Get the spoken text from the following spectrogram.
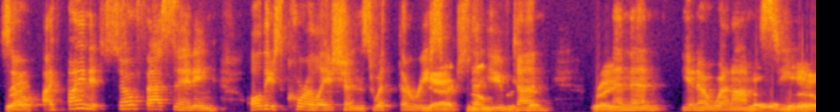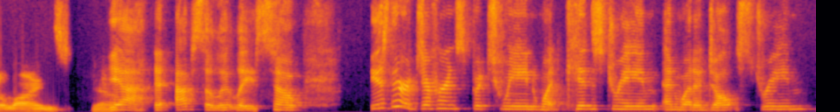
So right. I find it so fascinating, all these correlations with the research yeah, that you've done. Right. And then, you know, what I'm the, seeing. It aligns. Yeah, yeah it, absolutely. So is there a difference between what kids dream and what adults dream?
